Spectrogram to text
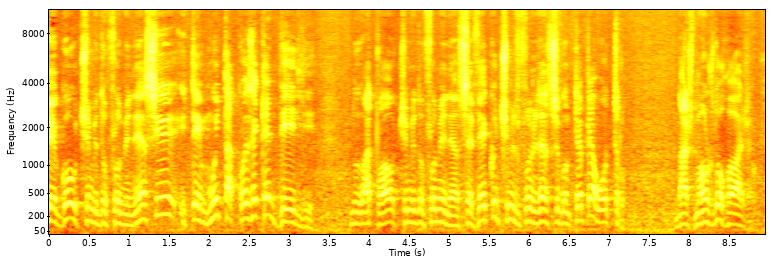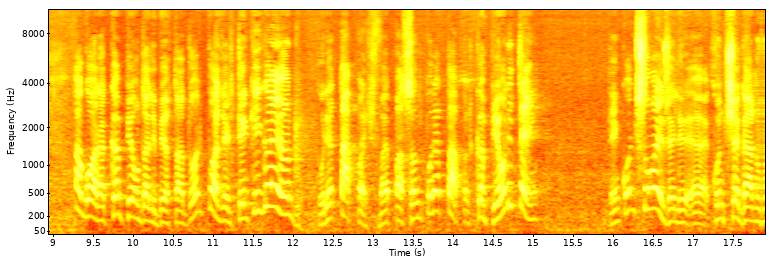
pegou o time do Fluminense e, e tem muita coisa que é dele, do atual time do Fluminense. Você vê que o time do Fluminense no segundo tempo é outro, nas mãos do Roger. Agora, campeão da Libertadores, pode, ele tem que ir ganhando, por etapas, vai passando por etapas. Campeão ele tem. Tem condições. Ele, é, quando chegar, no,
